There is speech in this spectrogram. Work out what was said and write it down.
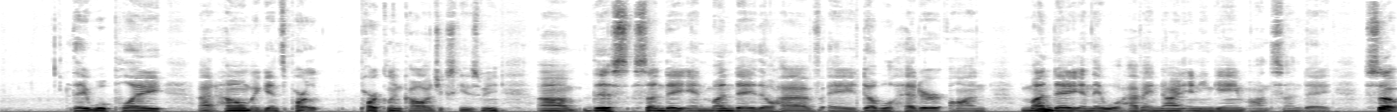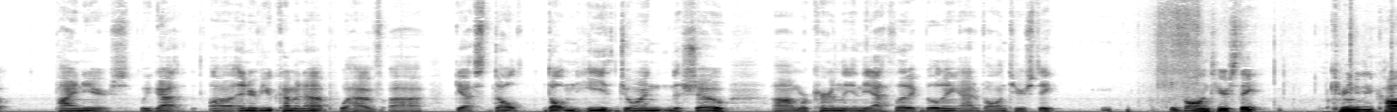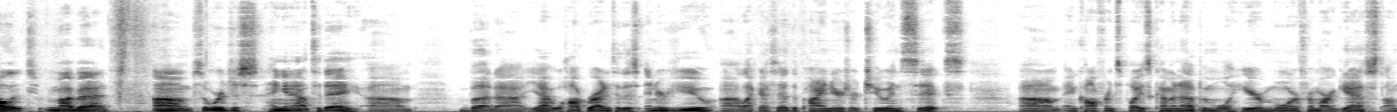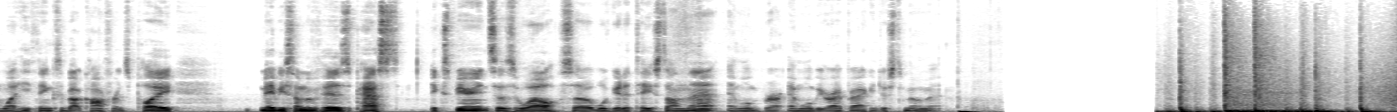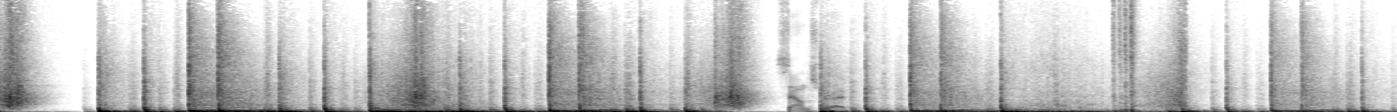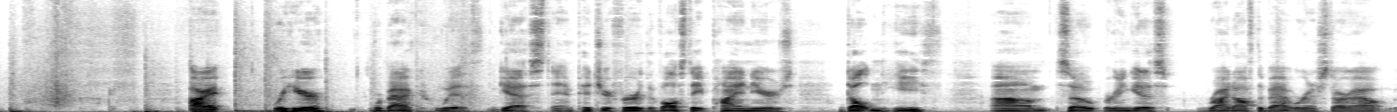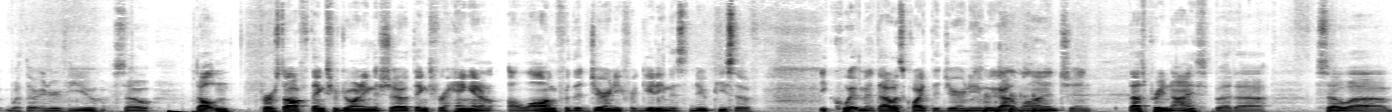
They will play at home against Park- Parkland College, excuse me, um, this Sunday and Monday. They'll have a double header on Monday, and they will have a nine inning game on Sunday. So, Pioneers, we got uh, interview coming up. We'll have uh, guest Dal- Dalton Heath join the show. Um, we're currently in the athletic building at Volunteer State Volunteer State Community College. My bad. Um, so we're just hanging out today. Um, but uh, yeah, we'll hop right into this interview. Uh, like I said, the Pioneers are two and six, um, and conference play is coming up, and we'll hear more from our guest on what he thinks about conference play, maybe some of his past experience as well. So we'll get a taste on that, and we'll be right- and we'll be right back in just a moment. Sounds good. All right, we're here. We're back with guest and pitcher for the Vol State Pioneers, Dalton Heath. Um, so we're gonna get us right off the bat. We're gonna start out with our interview. So, Dalton, first off, thanks for joining the show. Thanks for hanging along for the journey for getting this new piece of equipment. That was quite the journey. We got lunch and that's pretty nice. But uh, so uh,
